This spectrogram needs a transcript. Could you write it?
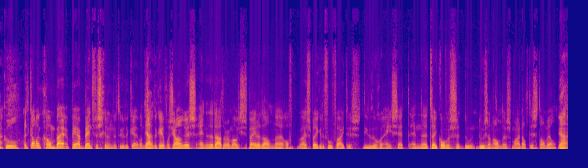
ja, cool. Het kan ook gewoon bij, per band verschillen natuurlijk. Hè? Want er Ja. zijn natuurlijk heel veel genres. En inderdaad, de Ramones spelen dan... eh, of wij spreken de Foo Fighters. Die doen gewoon één set. En eh, twee covers eh, doen, doen ze dan anders. Maar dat is het dan wel. Ja, Eh,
